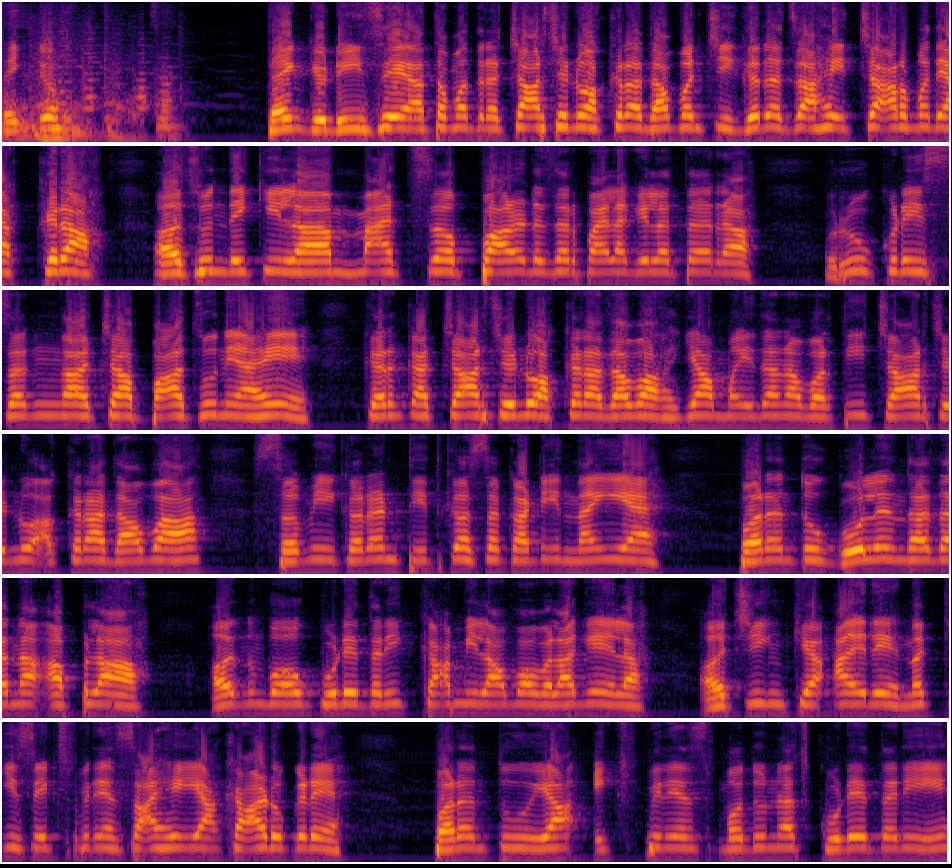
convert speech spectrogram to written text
थँक्यू थँक्यू डीजे आता मात्र चार नऊ अकरा धावांची गरज आहे. चारमध्ये अकरा. अजून देखील मॅच पार्ट जर पाहायला गेलं तर रुकडी संघाच्या बाजूने आहे. कारण का चार चेंडू अकरा धावा. या मैदानावरती चार चेंडू अकरा धावा. समीकरण तितकंसं कठीण नाही आहे परंतु गोलंदाजांना आपला अनुभव कुठेतरी कामी लावावा लागेल. अजिंक्य आयरे नक्कीच एक्सपिरियन्स आहे या खेळाडूकडे. परंतु या एक्सपिरियन्स मधूनच कुठेतरी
